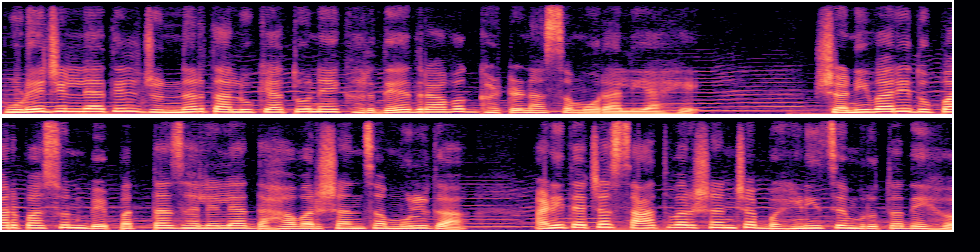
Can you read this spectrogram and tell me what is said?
पुणे जिल्ह्यातील जुन्नर तालुक्यातून एक हृदयद्रावक घटना समोर आली आहे. शनिवारी दुपारपासून बेपत्ता झालेल्या दहा वर्षांचा मुलगा आणि त्याच्या सात वर्षांच्या बहिणीचे मृतदेह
